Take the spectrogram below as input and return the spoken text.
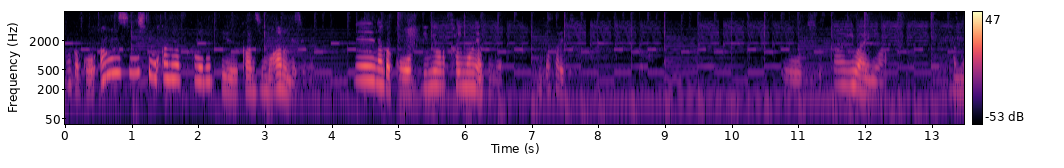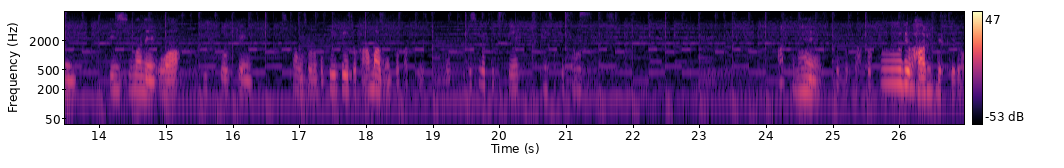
なんかこう、安心してお金を使えるっていう感じもあるんですよね。で、なんかこう、微妙な買い物欲も満たされてしまう。こう、出産祝いには、あの、電子マネーはギフト券、しかもその、p ペイペイとかアマゾンとかっていう、こう、潰しが効くってめちゃくちゃおすすあとね、ちょっと蛇足ではあるんですけど、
